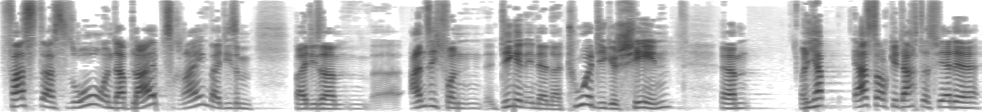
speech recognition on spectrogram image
fasst das so und da bleibt es rein bei, diesem, bei dieser äh, Ansicht von Dingen in der Natur, die geschehen. Ähm, und ich habe erst auch gedacht, das wäre der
